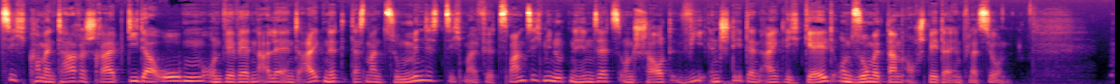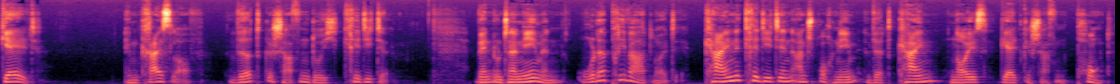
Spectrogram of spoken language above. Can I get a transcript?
zig Kommentare schreibt, die da oben und wir werden alle enteignet, dass man zumindest sich mal für 20 Minuten hinsetzt und schaut, wie entsteht denn eigentlich Geld und somit dann auch später Inflation. Geld im Kreislauf wird geschaffen durch Kredite. Wenn Unternehmen oder Privatleute keine Kredite in Anspruch nehmen, wird kein neues Geld geschaffen. Punkt.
